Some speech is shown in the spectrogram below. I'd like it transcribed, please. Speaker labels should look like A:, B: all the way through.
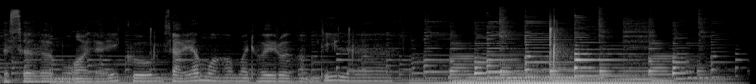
A: Assalamualaikum, saya Muhammad Hoirul Hamdillah.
